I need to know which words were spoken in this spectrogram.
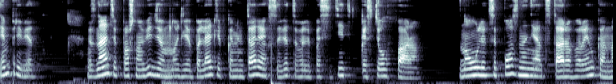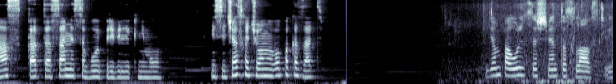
Всем привет! Вы знаете, в прошлом видео многие поляки в комментариях советовали посетить костел Фара. Но улицы Познани от старого рынка нас как-то сами собой привели к нему. И сейчас хочу вам его показать. Идем по улице Швентославский.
